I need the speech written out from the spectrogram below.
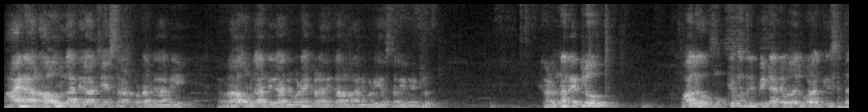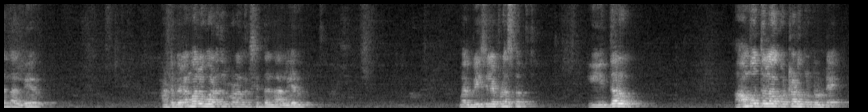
ఆయన రాహుల్ గాంధీ గారు చేస్తారు అనుకుంటాను కానీ రాహుల్ గాంధీ గారిని కూడా ఇక్కడ అధికారంలో కానీ కూడా చేస్తారు ఈ రెడ్లు. ఇక్కడ ఉన్న రెడ్లు వాళ్ళు ముఖ్యమంత్రి పీఠాన్ని వదులుకోవడానికి సిద్ధంగా లేరు. అటు విలమలు వదులుకోవడానికి సిద్ధంగా లేరు. మరి బీసీలు ఎప్పుడు వస్తారు? ఈ ఇద్దరు ఆంబోతులా కొట్లాడుకుంటుంటే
